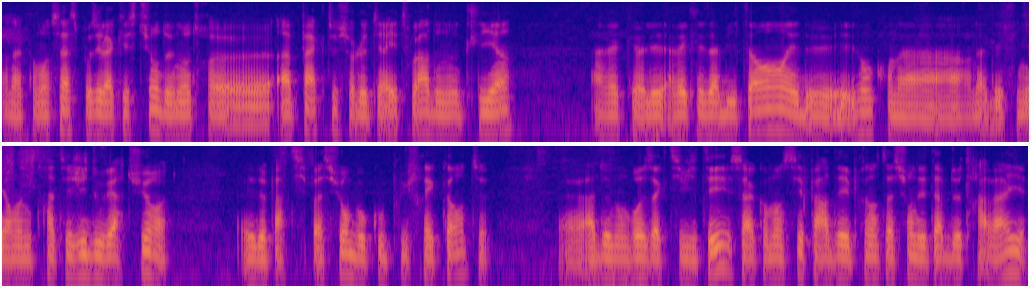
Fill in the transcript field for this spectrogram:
on a commencé à se poser la question de notre euh, impact sur le territoire, de notre lien avec euh, les, habitants. Et, donc, on a, défini une stratégie d'ouverture et de participation beaucoup plus fréquente euh, à de nombreuses activités. Ça a commencé par des présentations d'étapes de travail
